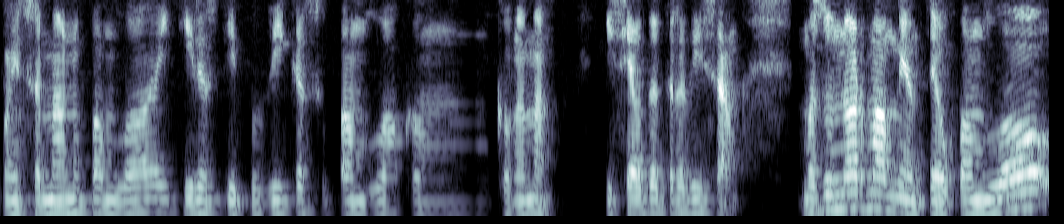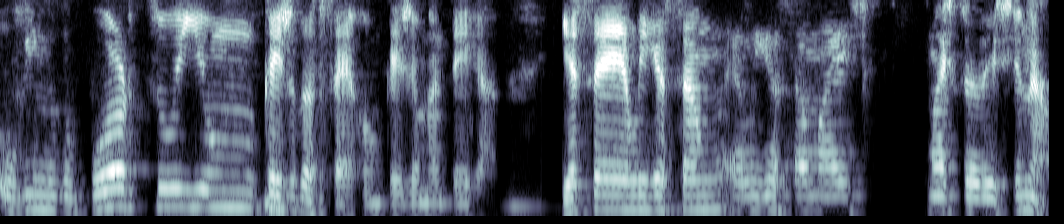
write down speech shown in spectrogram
Põe-se a mão no pão de ló e tira-se tipo bica-se o pão de ló com com a mão. Isso é outra tradição mas o normalmente é o pão de ló, o vinho do Porto e um queijo da serra, um queijo amanteigado. E essa é a ligação, a ligação mais, mais tradicional.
